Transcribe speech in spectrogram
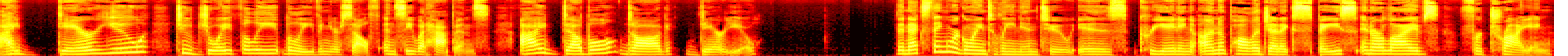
I dare you to joyfully believe in yourself and see what happens. I double dog dare you. The next thing we're going to lean into is creating unapologetic space in our lives for trying.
